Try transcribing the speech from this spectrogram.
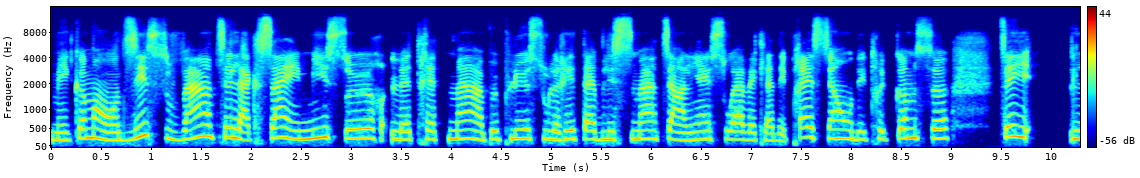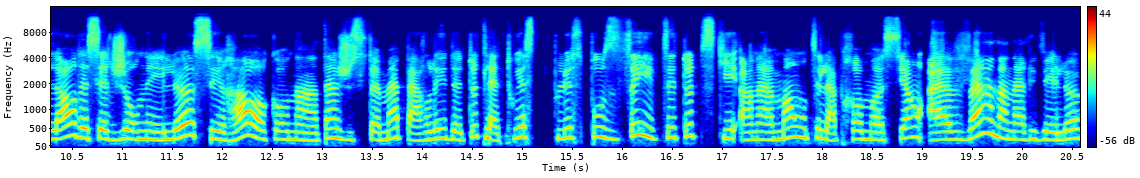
Mais comme on dit souvent, tu sais, l'accent est mis sur le traitement un peu plus ou le rétablissement, tu sais, en lien soit avec la dépression ou des trucs comme ça. Tu sais, lors de cette journée-là, c'est rare qu'on entend justement parler de toute la twist plus positive, tout ce qui est en amont, la promotion avant d'en arriver là.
